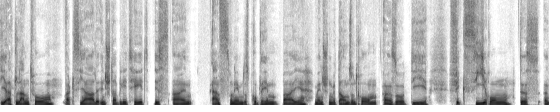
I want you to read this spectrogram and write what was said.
Die atlantoaxiale Instabilität ist ein ernstzunehmendes Problem bei Menschen mit Down-Syndrom. Also die Fixierung des äh,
